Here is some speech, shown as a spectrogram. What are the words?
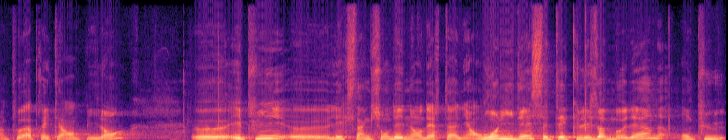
un, peu après 40 000 ans, euh, et puis l'extinction des Néandertaliens. En gros, l'idée, c'était que les hommes modernes ont pu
